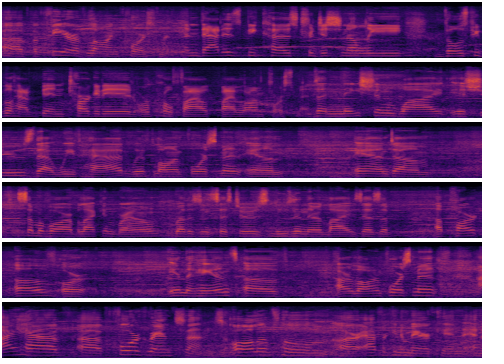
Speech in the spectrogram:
of a fear of law enforcement. And that is because traditionally those people have been targeted or profiled by law enforcement. The nationwide issues that we've had with law enforcement and and um, some of our black and brown brothers and sisters losing their lives as a, a part of or in the hands of our law enforcement. I have uh, four grandsons, all of whom are African American, and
